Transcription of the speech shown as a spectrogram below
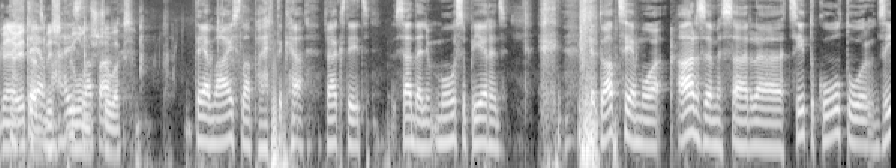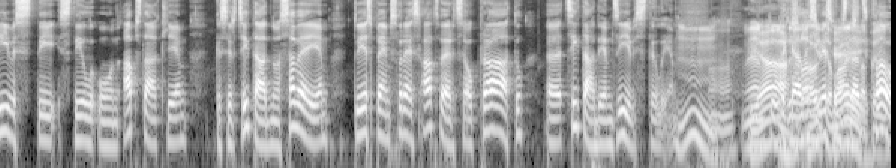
Gan jau ir tāds mājaslapā. čuvaks. Tajā mājaslapā ir rakstīts sadaļa mūsu pieredze. Kad tu apciemo ārzemes ar uh, citu kultūru, dzīves sti stilu un apstākļiem, kas ir citādi no savējiem, tu iespējams varēsi atvērt savu prātu uh, citādiem dzīves stiliem. Mm. Aha. Jā. tu- Tā tas kā to iespējams tāds jā. klau.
